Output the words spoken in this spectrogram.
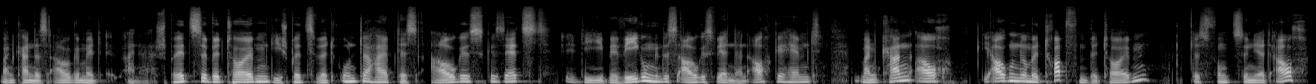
Man kann das Auge mit einer Spritze betäuben. Die Spritze wird unterhalb des Auges gesetzt. Die Bewegungen des Auges werden dann auch gehemmt. Man kann auch die Augen nur mit Tropfen betäuben. Das funktioniert auch.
